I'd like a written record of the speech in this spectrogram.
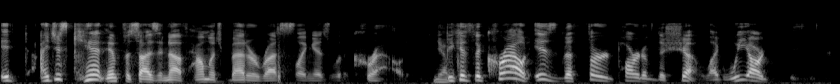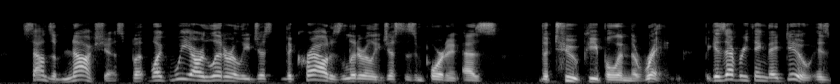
it, I just can't emphasize enough how much better wrestling is with a crowd Yep. because the crowd is the third part of the show. Like we are, sounds obnoxious, but like we are literally just the crowd is literally just as important as the two people in the ring because everything they do is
